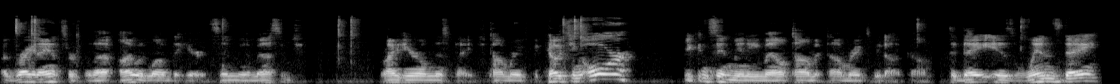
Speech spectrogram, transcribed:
a great answer for that, I would love to hear it. Send me a message right here on this page, Tom Rigsby Coaching, or you can send me an email, tom at tomrigsby.com. Today is Wednesday,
